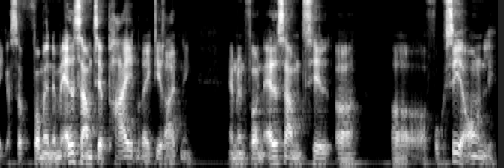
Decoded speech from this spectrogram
Ikke? Og så får man dem alle sammen til at pege i den rigtige retning. At man får dem alle sammen til at, at, at fokusere ordentligt,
